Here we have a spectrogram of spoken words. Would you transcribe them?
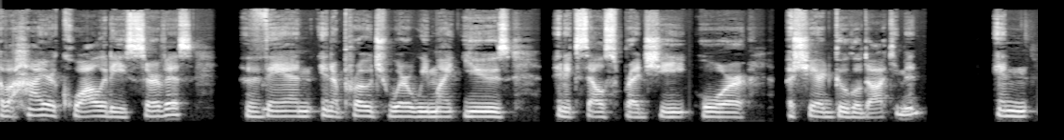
of a higher quality service than an approach where we might use an Excel spreadsheet or a shared Google document. And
